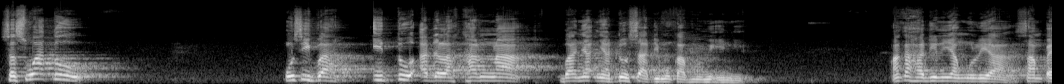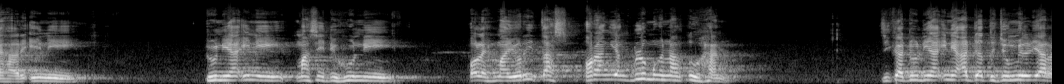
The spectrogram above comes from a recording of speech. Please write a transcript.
sesuatu musibah itu adalah karena banyaknya dosa di muka bumi ini. Maka hadirin yang mulia, sampai hari ini dunia ini masih dihuni oleh mayoritas orang yang belum mengenal Tuhan. Jika dunia ini ada 7 miliar,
